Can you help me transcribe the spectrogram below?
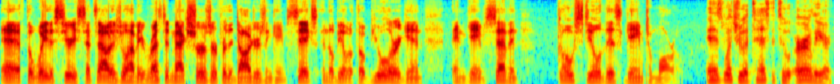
if the way the series sets out is you'll have a rested Max Scherzer for the Dodgers in Game Six, and they'll be able to throw Buehler again in Game Seven. Go steal this game tomorrow. And it's what you attested to earlier.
